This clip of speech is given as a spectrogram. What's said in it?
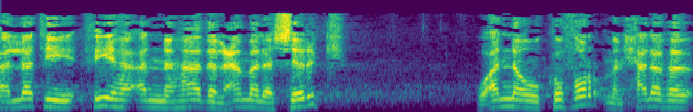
التي فيها أن هذا العمل شرك وأنه كفر من حلف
